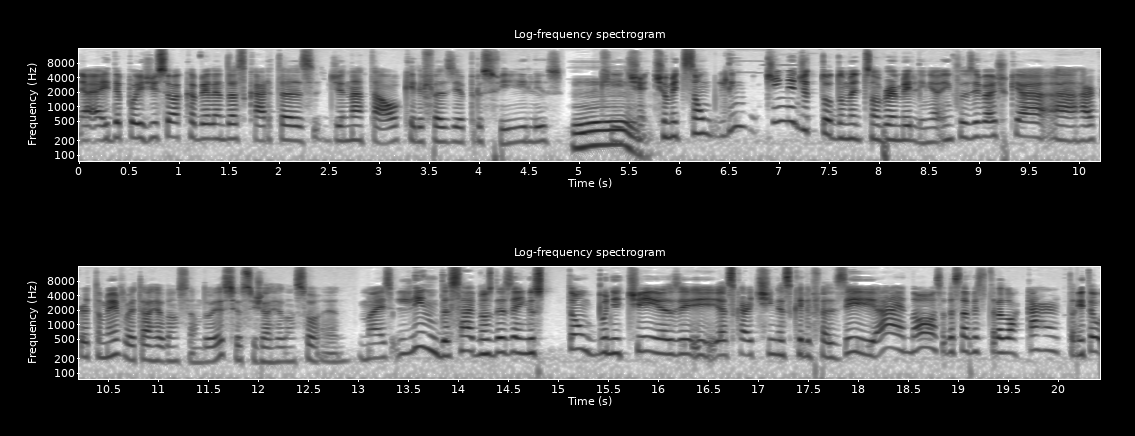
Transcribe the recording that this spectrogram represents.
Aí depois disso eu acabei lendo as cartas de Natal que ele fazia para os filhos. Hum. Que Tinha uma edição lindinha de tudo, uma edição vermelhinha. Inclusive, acho que a, a Harper também vai estar relançando esse, ou se já relançou. É. Mas linda, sabe? Uns desenhos tão bonitinhas e, e, as cartinhas que ele fazia. Ai, nossa, dessa vez traz uma carta. Então,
